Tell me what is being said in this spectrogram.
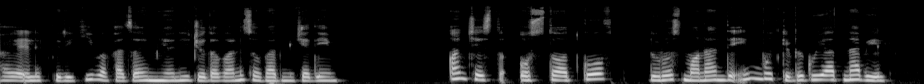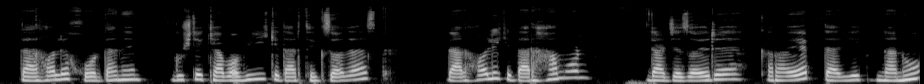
های الکتریکی و فضای میانی جداگانه صحبت می‌کردیم. آنچه استاد گفت درست مانند این بود که بگوید نبیل در حال خوردن گوشت کبابی که در تگزاس است در حالی که در همان در جزایر کرایب در یک ننو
